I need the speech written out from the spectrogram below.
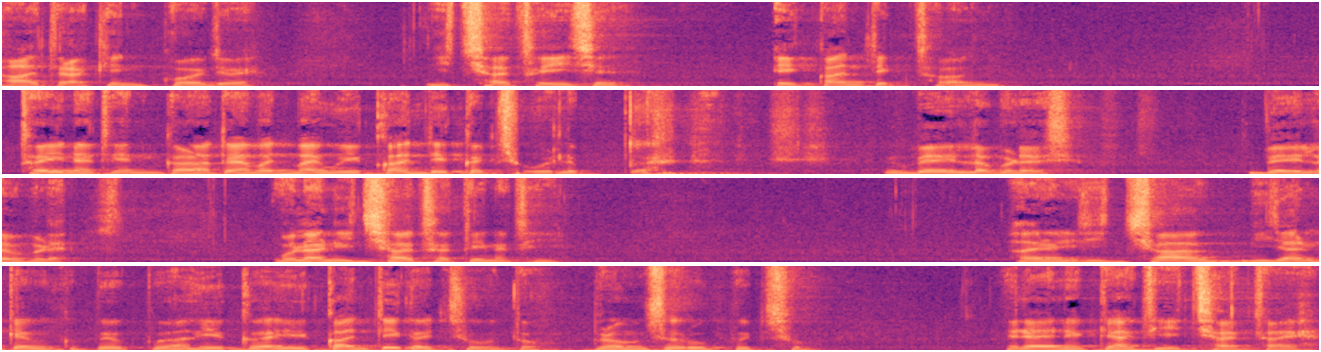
હાથ રાખીને કહો જોઈએ ઈચ્છા થઈ છે? એકાંતિક થવાનું. થઈ નથી ઘણા તો એમ જ હું એકાંતિક જ છું, એટલે બે લબડે છે. બે લબડે. ઓલાની ઈચ્છા થતી નથી. અને ઈચ્છા બીજાને કેમ એકાંતિક જ છું તો. બ્રહ્મ સ્વરૂપ જ છું. એટલે એને ક્યાંથી ઈચ્છા થાય?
